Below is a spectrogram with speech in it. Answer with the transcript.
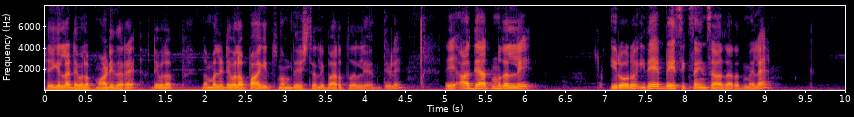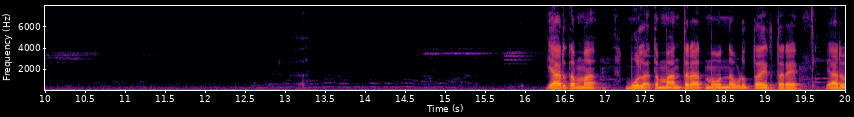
ಹೇಗೆಲ್ಲ ಡೆವಲಪ್ ಮಾಡಿದ್ದಾರೆ ಡೆವಲಪ್ ನಮ್ಮಲ್ಲಿ ಡೆವಲಪ್ ಆಗಿತ್ತು ನಮ್ಮ ದೇಶದಲ್ಲಿ, ಭಾರತದಲ್ಲಿ ಅಂತೇಳಿ. ಈ ಆಧ್ಯಾತ್ಮದಲ್ಲಿ ಇರೋರು ಇದೇ ಬೇಸಿಕ್ ಸೈನ್ಸ್ ಆಧಾರದ ಮೇಲೆ ಯಾರು ತಮ್ಮ ಮೂಲ, ತಮ್ಮ ಅಂತರಾತ್ಮವನ್ನು ಹುಡುಕ್ತಾ ಇರ್ತಾರೆ, ಯಾರು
